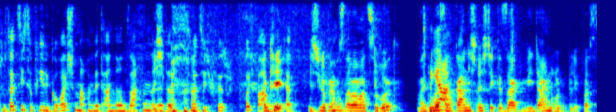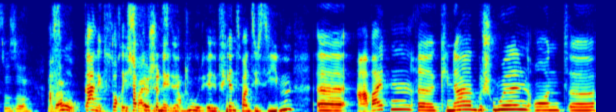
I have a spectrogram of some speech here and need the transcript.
Du sollst nicht so viele Geräusche machen mit anderen Sachen. Äh, das hört sich furch- furchtbar an. Okay, ich glaube, wir müssen aber mal zurück, weil du Ja. hast noch gar nicht richtig gesagt, wie dein Rückblick, was du so. Ach oder? so, gar nichts. Doch, ich habe schon äh, du, äh, 24-7 äh, arbeiten, äh, Kinder beschulen und äh,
